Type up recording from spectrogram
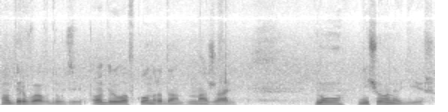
Обірвав, друзі. Обірвав Конрада, на жаль. Ну, нічого не вдієш.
